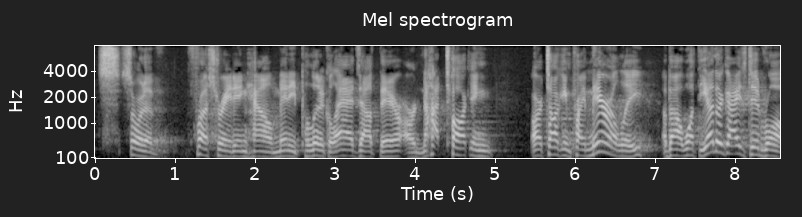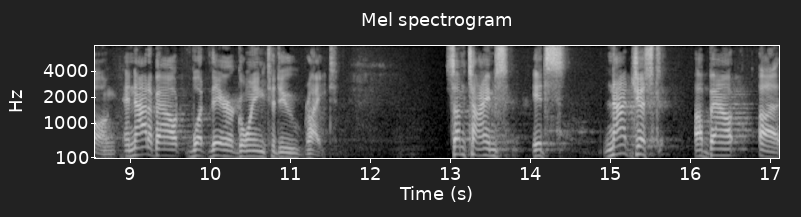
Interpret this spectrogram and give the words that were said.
It's sort of frustrating how many political ads out there are not talking are talking primarily about what the other guys did wrong and not about what they're going to do right. Sometimes it's not just about uh,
